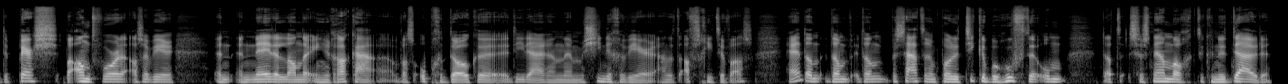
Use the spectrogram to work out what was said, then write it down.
de pers beantwoorden als er weer een, een Nederlander in Raqqa was opgedoken die daar een machinegeweer aan het afschieten was. Hè, dan, dan, dan bestaat er een politieke behoefte om dat zo snel mogelijk te kunnen duiden.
